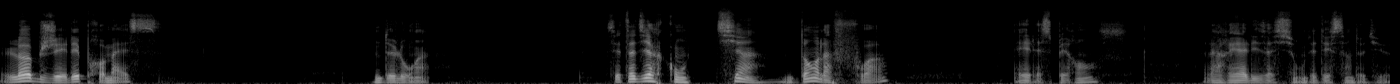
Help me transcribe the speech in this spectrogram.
l'objet des promesses de loin. C'est-à-dire qu'on tient dans la foi et l'espérance la réalisation des desseins de Dieu.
